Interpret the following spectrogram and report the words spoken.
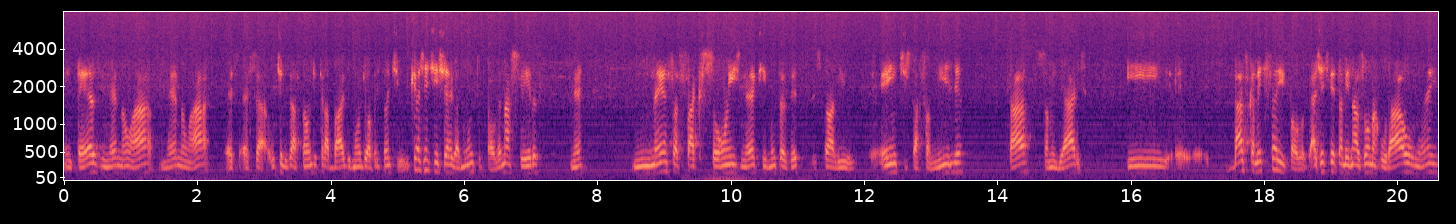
em tese, né, não há, né, não há essa, essa, utilização de trabalho de mão de obra infantil. O que a gente enxerga muito, Paulo, é nas feiras, né, nessas facções, né, que muitas vezes estão ali entes da família, tá, familiares, e é, basicamente isso aí, Paulo. A gente vê também na zona rural, né,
